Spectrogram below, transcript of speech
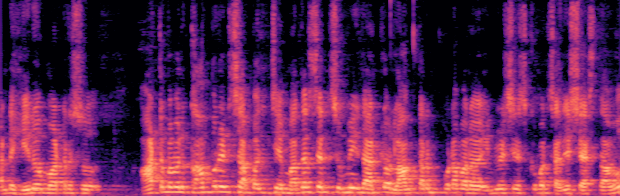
అంటే హీరో మోటార్స్ ఆటోమొబైల్ కాంపోనెంట్స్ సంబంధించి మదర్స్ అండ్ సుమి దాంట్లో లాంగ్ టర్మ్ కూడా మనం ఇన్వెస్ట్ చేసుకోమని సజెస్ట్ చేస్తాము.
